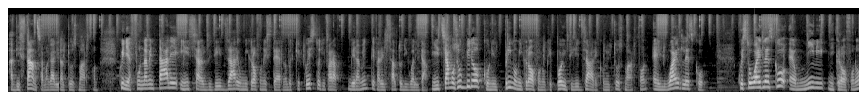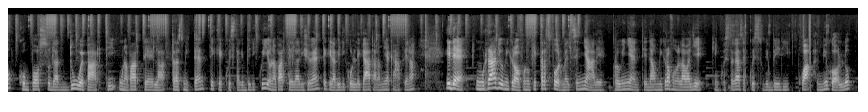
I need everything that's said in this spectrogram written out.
a distanza magari dal tuo smartphone. Quindi è fondamentale iniziare ad utilizzare un microfono esterno perché questo ti farà veramente fare il salto di qualità. Iniziamo subito con il primo microfono che puoi utilizzare con il tuo smartphone, è il Wireless Go. Questo Wireless Go è un mini microfono composto da due parti, una parte è la trasmittente che è questa che vedi qui e una parte è la ricevente che la vedi collegata alla mia catena ed è un radiomicrofono che trasforma il segnale proveniente da un microfono lavalier, che in questo caso è questo che vedi qua al mio collo,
